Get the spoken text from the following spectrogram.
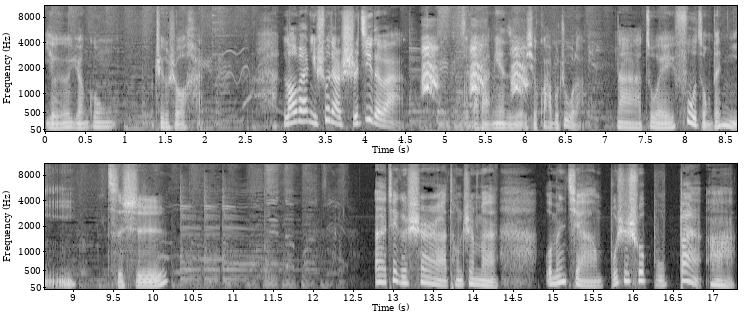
有一个员工这个时候喊：“老板，你说点实际的吧。”老板面子有些挂不住了。那作为副总的你，此时，呃，这个事儿啊，同志们，我们讲不是说不办啊。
